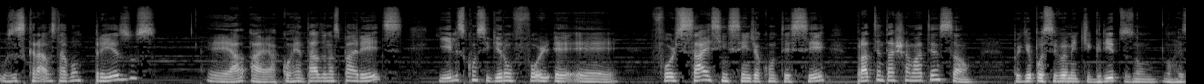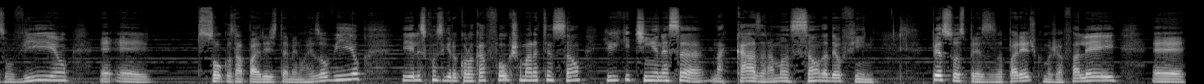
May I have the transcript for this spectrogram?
os escravos estavam presos, é, acorrentados nas paredes e eles conseguiram for, é, é, forçar esse incêndio acontecer para tentar chamar atenção. Porque possivelmente gritos não, não resolviam, é, é, socos na parede também não resolviam, e eles conseguiram colocar fogo, chamar atenção. E o que, que tinha nessa na casa, na mansão da Delfine? Pessoas presas à parede, como eu já falei, é,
